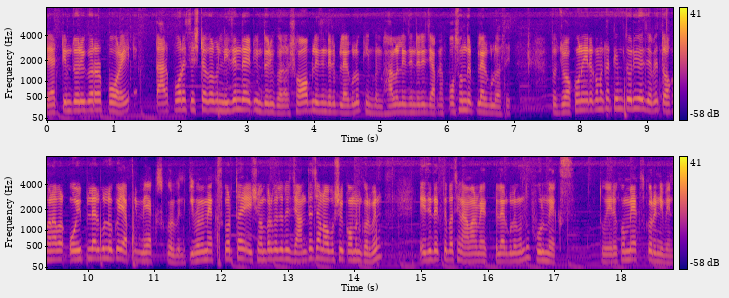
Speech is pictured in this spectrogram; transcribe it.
রেয়ার টিম তৈরি করার পরে, তারপরে চেষ্টা করবেন লিজেন্ডারি টিম তৈরি করার। সব লিজেন্ডারি প্লেয়ারগুলো কিনবেন। ভালো লিজেন্ডারি যে আপনার পছন্দের প্লেয়ারগুলো আছে। তো যখন এরকম একটা টিম তৈরি হয়ে যাবে, তখন আবার ওই প্লেয়ারগুলোকেই আপনি ম্যাক্স করবেন। কীভাবে ম্যাক্স করতে হয়, এই সম্পর্কে যদি জানতে চান, অবশ্যই কমেন্ট করবেন। এই যে দেখতে পাচ্ছেন, আমার ম্যাক্স প্লেয়ারগুলো কিন্তু ফুল ম্যাক্স তো এরকম ম্যাক্স করে নেবেন।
